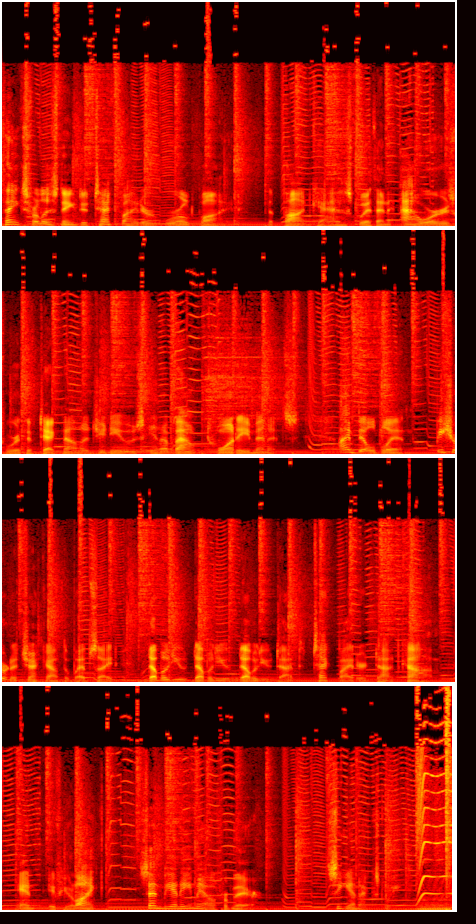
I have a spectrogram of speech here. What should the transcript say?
Thanks for listening to TechByter Worldwide, the podcast with an hour's worth of technology news in about 20 minutes. I'm Bill Blinn. Be sure to check out the website www.techbyter.com. And if you like, send me an email from there. See you next week.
